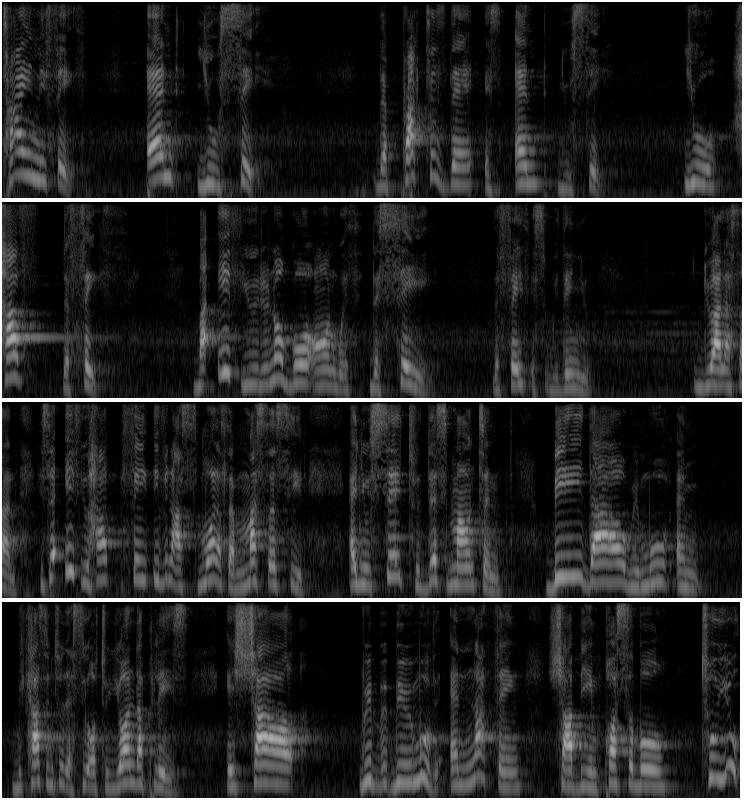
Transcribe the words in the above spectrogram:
tiny faith and you say, the practice there is and you say. You have the faith. But if you do not go on with the saying, the faith is within you. Do you understand? He said, if you have faith even as small as a mustard seed, and you say to this mountain, Be thou removed and be cast into the sea or to yonder place, it shall be removed, and nothing shall be impossible to you.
